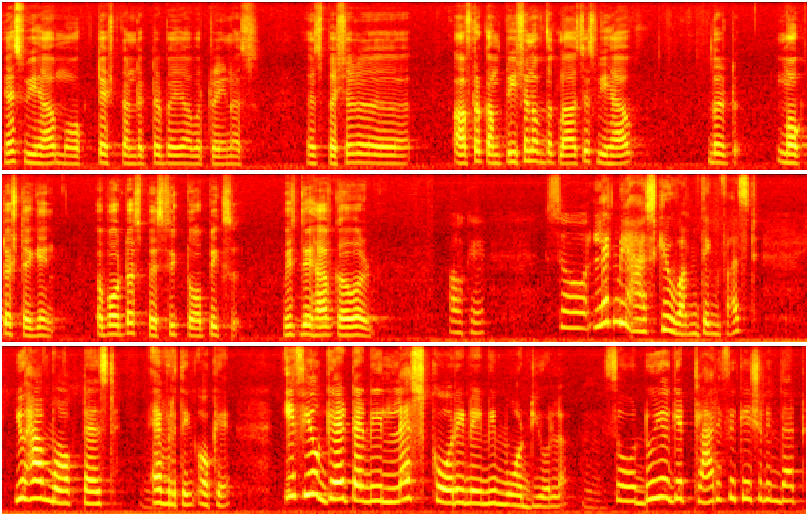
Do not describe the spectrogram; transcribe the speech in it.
Yes, we have mock test conducted by our trainers. A special uh, after completion of the classes, we have that mock test again about the specific topics which they have covered. Okay, so let me ask you one thing first. You have mock test, everything, okay. If you get any less score in any module, so do you get clarification in that?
